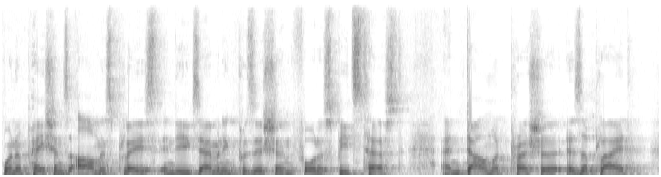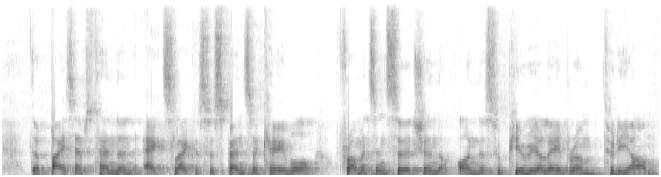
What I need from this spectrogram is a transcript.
When a patient's arm is placed in the examining position for the speeds test and downward pressure is applied, the biceps tendon acts like a suspensor cable from its insertion on the superior labrum to the arm.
